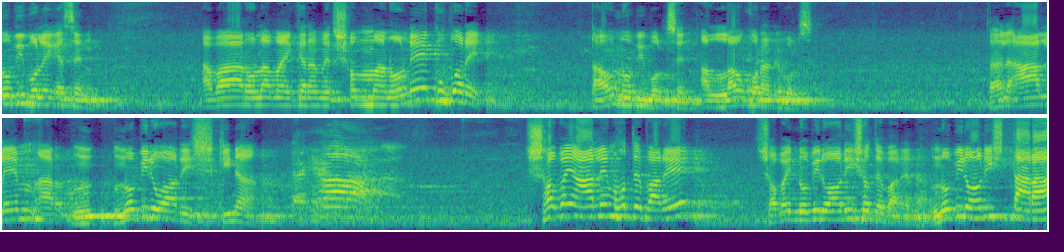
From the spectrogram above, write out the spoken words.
নবী বলে গেছেন, আবার ওলামাই কেরামের সম্মান অনেক উপরে, তাও নবী বলছেন, আল্লাহ কোরআনে বলছেন। তাহলে আলেম আর নবীর ওয়ারিস কিনা? সবাই আলেম হতে পারে, সবাই নবীর অরিস হতে পারে না। নবীর অরিস তারা,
